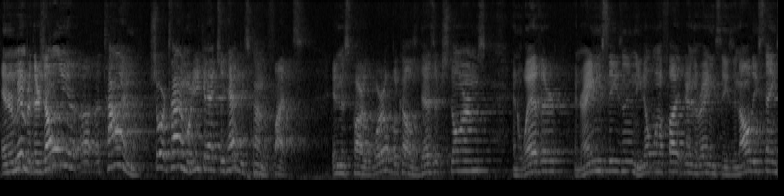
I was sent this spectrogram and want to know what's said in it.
And remember, there's only a, a time, short time, where you can actually have these kind of fights in this part of the world because desert storms and weather and rainy season, you don't want to fight during the rainy season. All these things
